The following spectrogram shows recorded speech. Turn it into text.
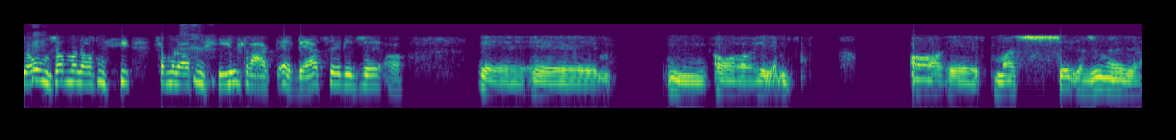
jo, Okay. så er man også en, så er man også en heldragt af værdsættelse og, øh, øh, mm, og, øh, og øh, mig selv, altså, øh,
